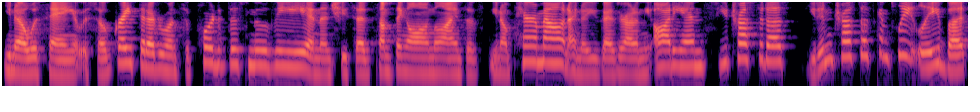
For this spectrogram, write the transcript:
you know, was saying it was so great that everyone supported this movie. And then she said something along the lines of, you know, Paramount, I know you guys are out in the audience. You trusted us. You didn't trust us completely, but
